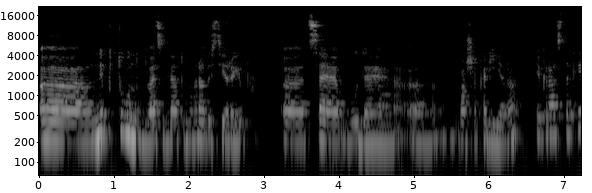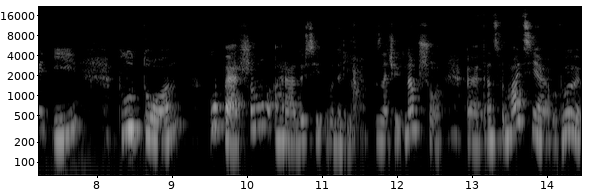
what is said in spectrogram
Е, Нептун в 29 градусі риб. Е, Це буде ваша кар'єра, якраз таки, і Плутон у першому градусі водолія. Значить, нам що? Трансформація в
